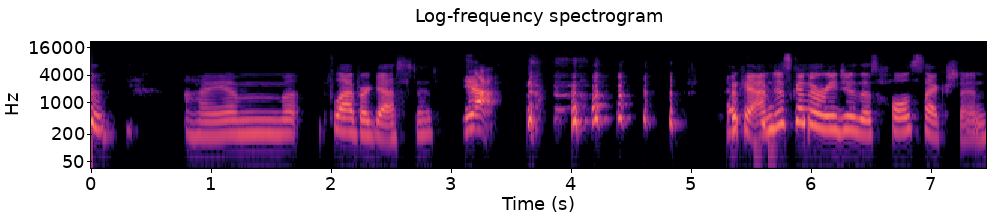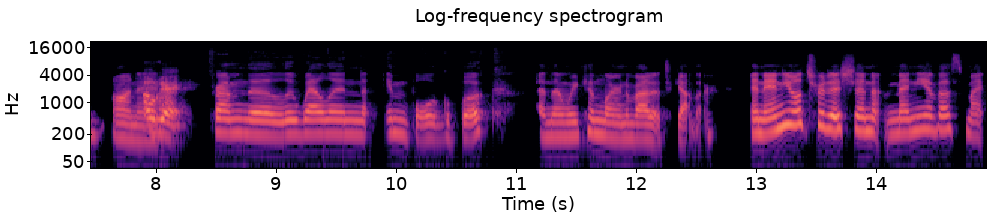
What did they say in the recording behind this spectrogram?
I am flabbergasted. Yeah. Okay, I'm just going to read you this whole section on it. Okay. from the Llewellyn Imbolg book, and then we can learn about it together. An annual tradition many of us might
